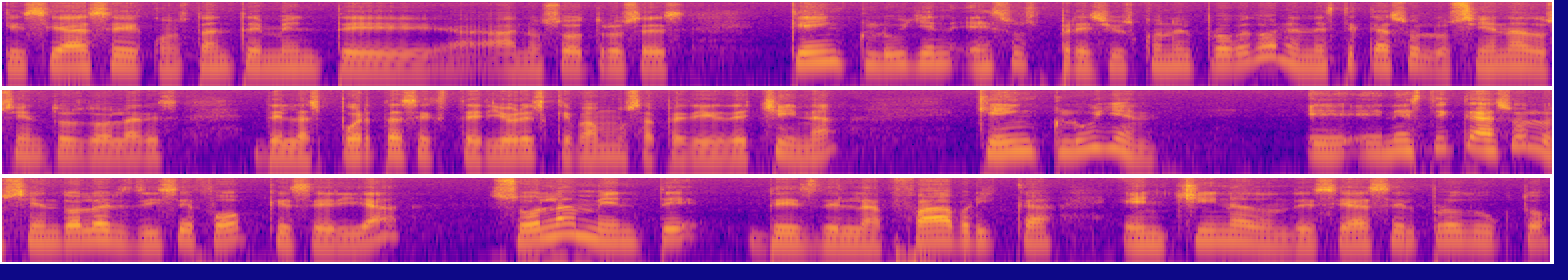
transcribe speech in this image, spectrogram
que se hace constantemente a, nosotros es ¿qué incluyen esos precios con el proveedor? En este caso los 100 a 200 dólares de las puertas exteriores que vamos a pedir de China, ¿qué incluyen? Eh, en este caso los 100 dólares dice FOB que sería solamente desde la fábrica en China donde se hace el producto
